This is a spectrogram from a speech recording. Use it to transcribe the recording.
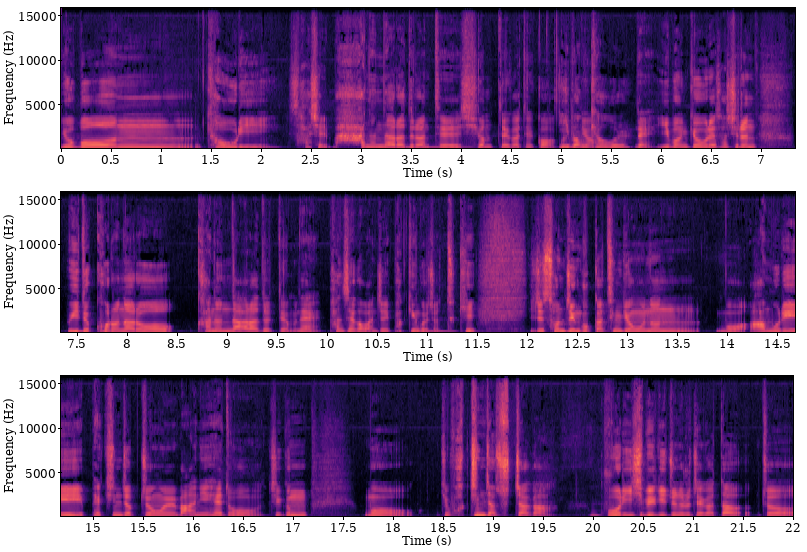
요번 겨울이 사실 많은 나라들한테 음. 시험대가 될 것 같거든요. 이번 겨울? 네. 이번 겨울에 사실은 with 코로나로 가는 나라들 때문에 판세가 완전히 바뀐 거죠. 음. 특히 이제 선진국 같은 경우는 뭐 아무리 백신 접종을 많이 해도 지금 뭐 확진자 숫자가 9월 20일 기준으로 제가 따, 저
